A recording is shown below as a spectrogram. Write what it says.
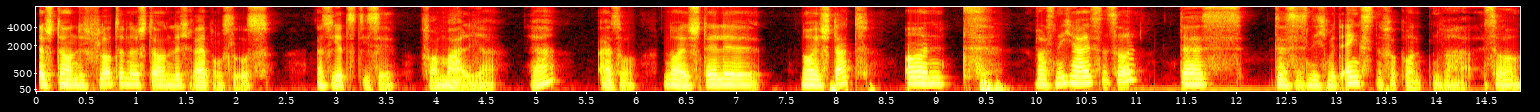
erstaunlich flott und erstaunlich reibungslos. Also jetzt diese Formalia, ja? Also neue Stelle, neue Stadt. Und was nicht heißen soll, dass, dass es nicht mit Ängsten verbunden war. Also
